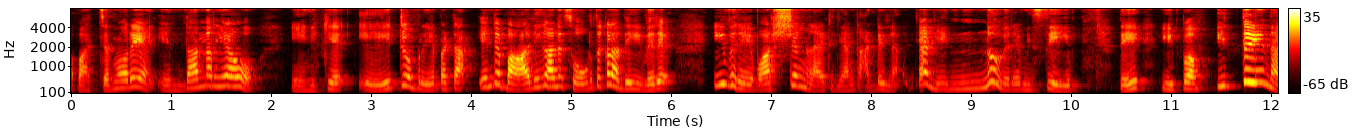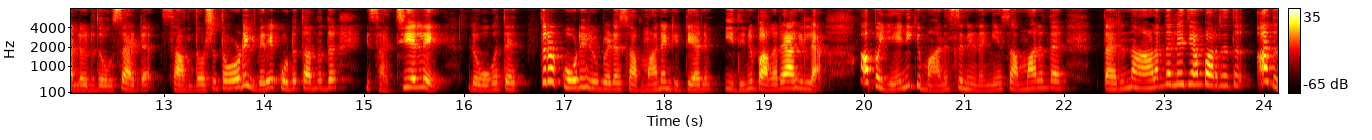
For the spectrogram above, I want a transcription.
അപ്പോൾ അച്ഛമ്മ പറയാ എന്താണെന്നറിയാവോ എനിക്ക് ഏറ്റവും പ്രിയപ്പെട്ട എന്റെ ബാല്യകാല സുഹൃത്തുക്കൾ അതേ ഇവർ ഇവരെ വർഷങ്ങളായിട്ട് ഞാൻ കണ്ടില്ല. ഞാൻ എന്നും ഇവരെ മിസ് ചെയ്യും. ദേ ഇപ്പം ഇത്രയും നല്ലൊരു ദിവസമായിട്ട് സന്തോഷത്തോടെ ഇവരെ കൊണ്ടു തന്നത് ഈ സച്ചിയല്ലേ? ലോകത്ത് എത്ര കോടി രൂപയുടെ സമ്മാനം കിട്ടിയാലും ഇതിനു പകരാകില്ല. അപ്പം എനിക്ക് മനസ്സിനിണങ്ങിയ സമ്മാനം തരുന്ന ആളെന്നല്ലേ ഞാൻ പറഞ്ഞത്? അത്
